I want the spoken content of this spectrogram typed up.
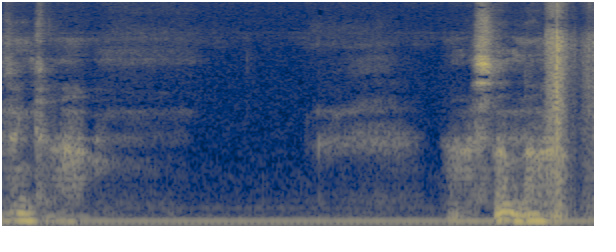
think of that. Oh, stand up.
